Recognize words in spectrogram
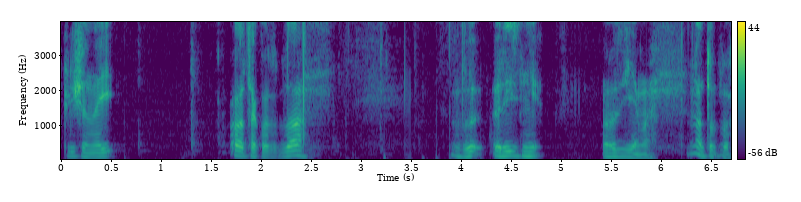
включений отак от туди в різні роз'єми. Ну, тобто,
